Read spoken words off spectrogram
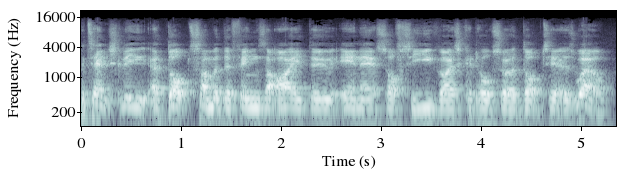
potentially adopt some of the things that I do in Airsoft so you guys could also adopt it as well.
